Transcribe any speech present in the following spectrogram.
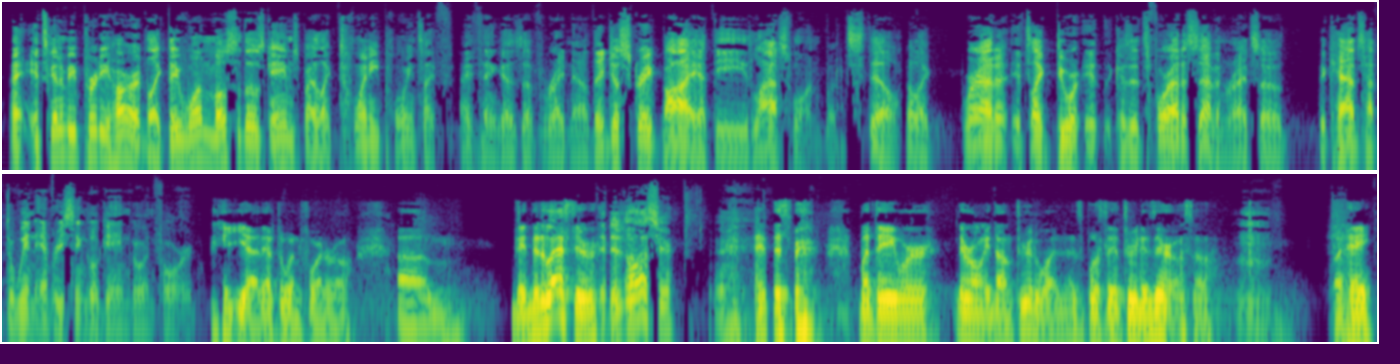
It's going to be pretty hard. Like they won most of those games by like 20 points. I, I think as of right now, they just scraped by at the last one, but still, like we're at a. It's like do it because it's four out of seven, right? So the Cavs have to win every single game going forward. yeah, they have to win four in a row. Um, they did it last year. They did it last year. This, but they were they were only down three to one as opposed to three to zero. So, Mm. but hey,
